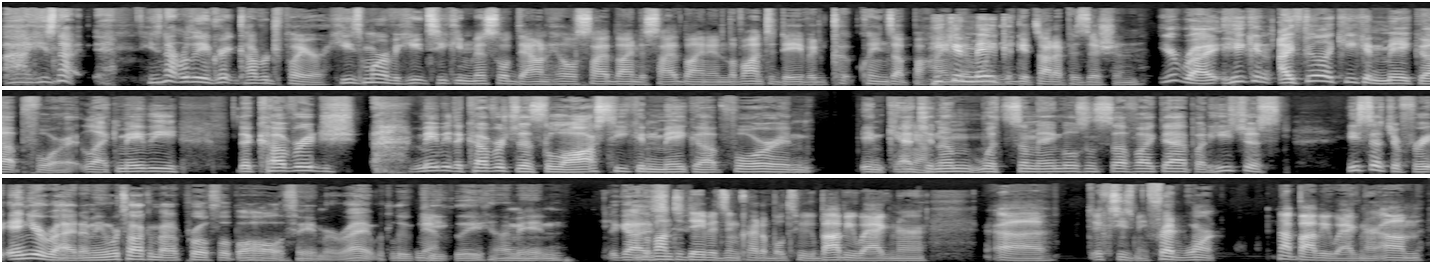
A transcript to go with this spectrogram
Uh, he's not he's not really a great coverage player. He's more of a heat-seeking missile downhill, sideline to sideline, and Lavonte David cleans up behind he can make, he gets out of position. You're right. He can. I feel like he can make up for it. Like maybe the coverage, maybe the coverage that's lost, he can make up for in in catching yeah. them with some angles and stuff like that. But he's just he's such a free. And you're right. I mean, we're talking about a Pro Football Hall of Famer, right? With Luke yeah. Kuechly. I mean, the guy. Lavonte David's incredible too. Bobby Wagner, uh, excuse me, Fred Warner not Bobby Wagner. Um,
